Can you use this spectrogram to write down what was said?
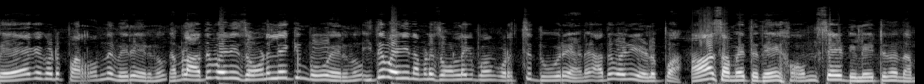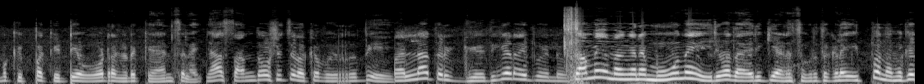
വേഗം കൊണ്ട് പറന്ന് വരുമായിരുന്നു നമ്മൾ അതുവഴി സോണിലേക്കും പോവുമായിരുന്നു ഇതുവഴി നമ്മൾ സോണിലേക്ക് പോകാൻ കുറച്ച് ദൂരെയാണ്. അതുവഴി എളുപ്പമാണ് ആ സമയത്ത് ഇതേ ഹോം സ്റ്റേ ഡിലേറ്റ് നിന്ന് നമുക്ക് ഇപ്പൊ കിട്ടിയ ഓർഡർ അങ്ങോട്ട് ക്യാൻസൽ ആയി. ഞാൻ സന്തോഷിച്ചതൊക്കെ വെറുതെ വല്ലാത്തൊരു ഗതികേടായി പോയല്ലോ സമയം അങ്ങനെ മൂന്ന് ഇരുപതായിരിക്കാണ് സുഹൃത്തുക്കളെ. ഇപ്പൊ നമുക്ക്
